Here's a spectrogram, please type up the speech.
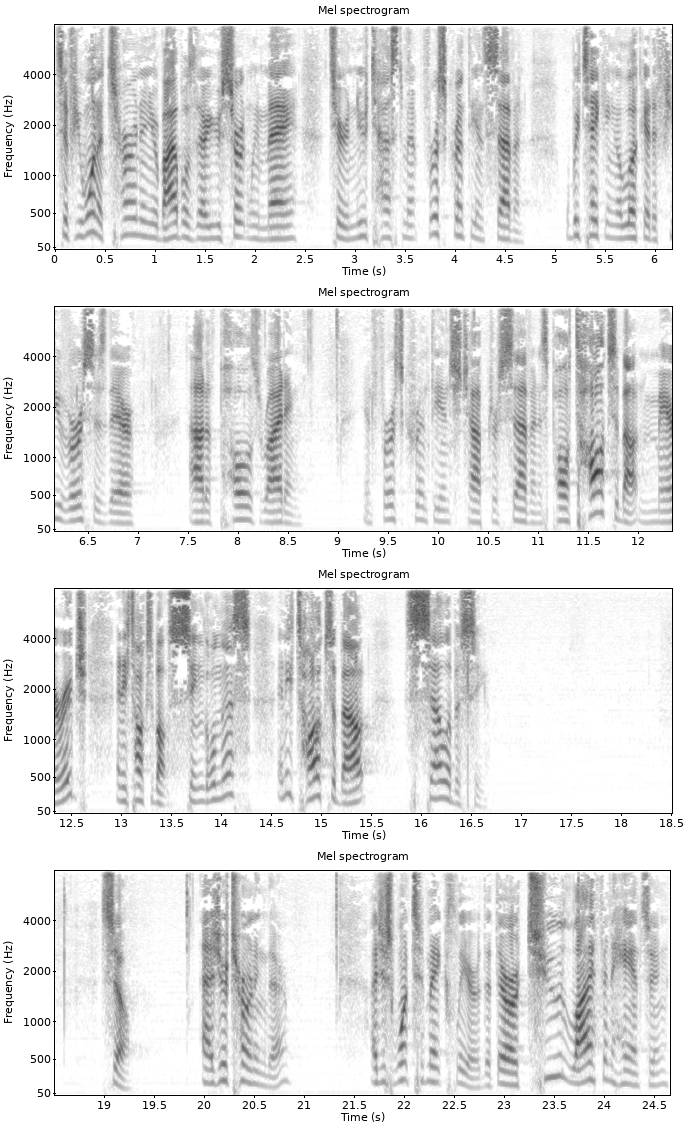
So if you want to turn in your Bibles there, you certainly may, to your New Testament, 1 Corinthians 7. We'll be taking a look at a few verses there out of Paul's writing in 1 Corinthians chapter 7 as Paul talks about marriage, and he talks about singleness, and he talks about celibacy. So, as you're turning there, I just want to make clear that there are two life enhancing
